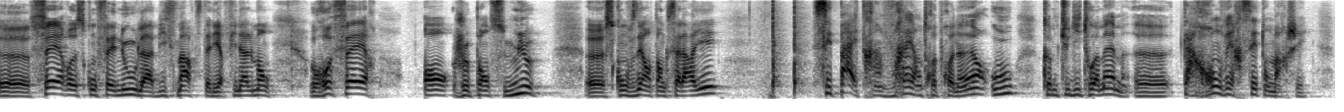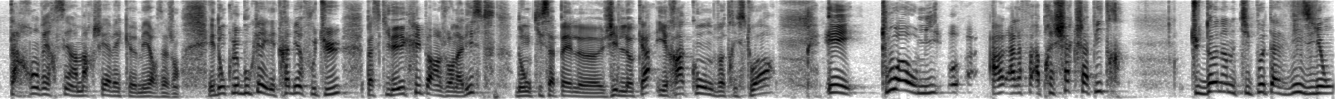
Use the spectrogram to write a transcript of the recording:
euh, faire ce qu'on fait nous, à Bismart, c'est-à-dire finalement refaire en, je pense, mieux euh, ce qu'on faisait en tant que salarié, c'est pas être un vrai entrepreneur où, comme tu dis toi-même, tu as renversé ton marché. Tu as renversé un marché avec euh, meilleurs agents. Et donc le bouquin, il est très bien foutu parce qu'il est écrit par un journaliste donc, qui s'appelle euh, Gilles Leca. Il raconte votre histoire. Et toi, au après chaque chapitre, tu donnes un petit peu ta vision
